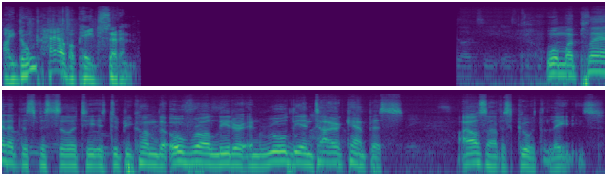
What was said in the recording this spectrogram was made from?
I don't have a page seven. Well, my plan at this facility is to become the overall leader and rule the entire campus. I also have a school with the ladies.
